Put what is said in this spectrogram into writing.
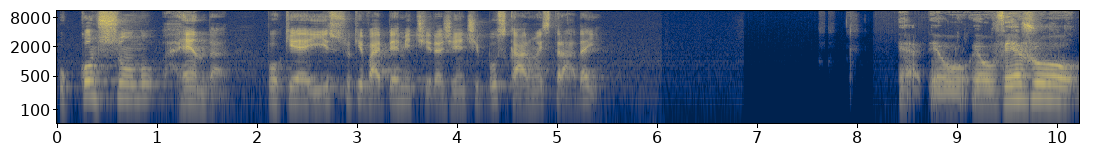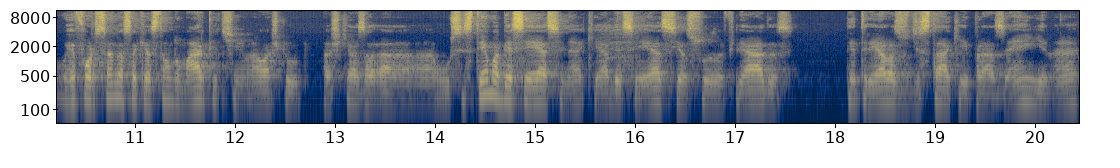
o consumo renda, porque é isso que vai permitir a gente buscar uma estrada aí. É, eu, eu vejo, reforçando essa questão do marketing, eu acho que, acho que as, a, a, o sistema BCS, né, que é a BCS e as suas afiliadas, dentre elas o destaque para a Zeng, né,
